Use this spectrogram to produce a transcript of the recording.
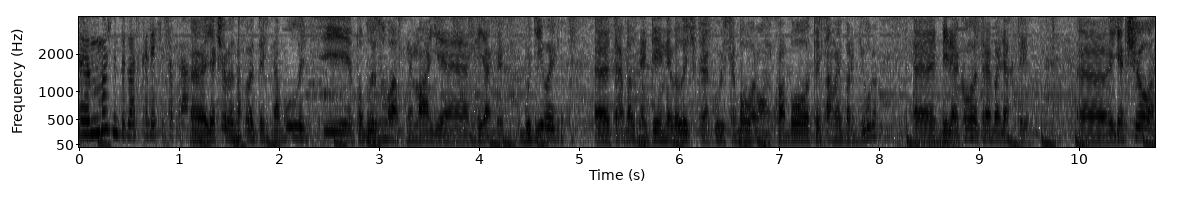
Е, Можна, будь ласка, декілька правил? Е, Якщо ви знаходитесь на вулиці, поблизу вас немає ніяких будівель, е, треба знайти невеличку якусь або воронку, або той самий бордюр, е, біля якого треба лягти. Е, якщо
